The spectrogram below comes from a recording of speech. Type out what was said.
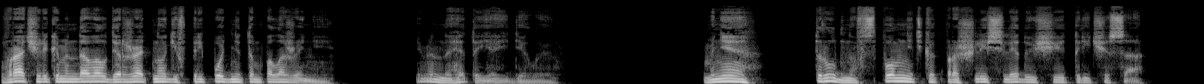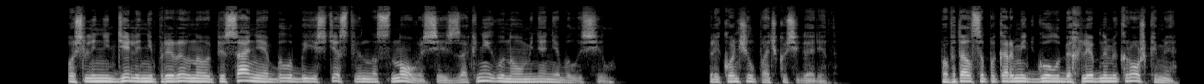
Врач рекомендовал держать ноги в приподнятом положении. Именно это я и делаю. Мне трудно вспомнить, как прошли следующие три часа. После недели непрерывного писания было бы, естественно, снова сесть за книгу, но у меня не было сил. Прикончил пачку сигарет. Попытался покормить голубя хлебными крошками.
